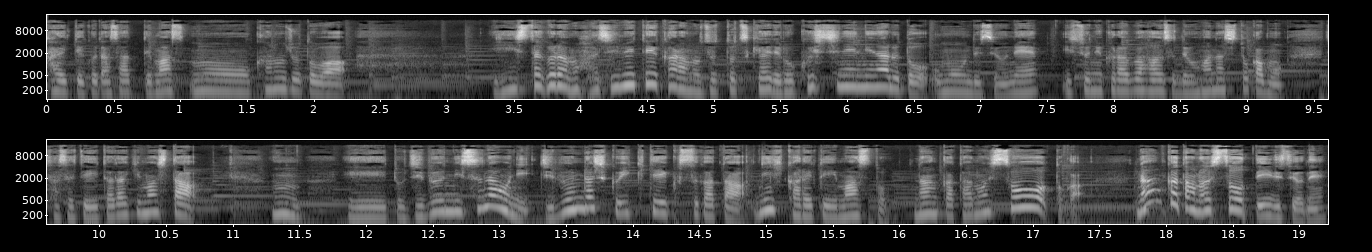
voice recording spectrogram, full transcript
書いてくださってます。もう彼女とはインスタグラム始めてからのずっと付き合いで67年になると思うんですよね。一緒にクラブハウスでお話とかもさせていただきました。うん。えーと、自分に素直に自分らしく生きていく姿に惹かれていますと。なんか楽しそうとか。なんか楽しそうっていいですよね。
